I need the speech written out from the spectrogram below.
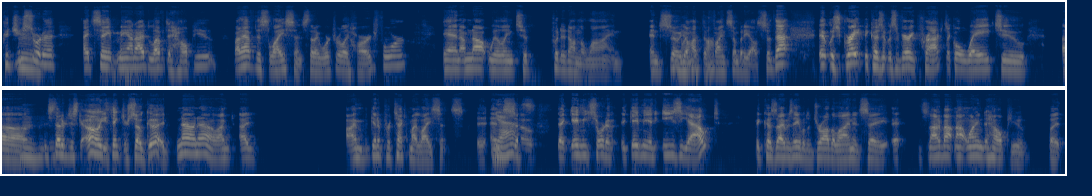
Could you mm. sort of, I'd say, Man, I'd love to help you, but I have this license that I worked really hard for, and I'm not willing to put it on the line. And so Wonderful. you'll have to find somebody else. So that it was great because it was a very practical way to uh, mm-hmm. instead of just oh you think you're so good. No, no, I'm I I'm going to protect my license. And yes. so that gave me sort of, it gave me an easy out because I was able to draw the line and say, it's not about not wanting to help you, but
